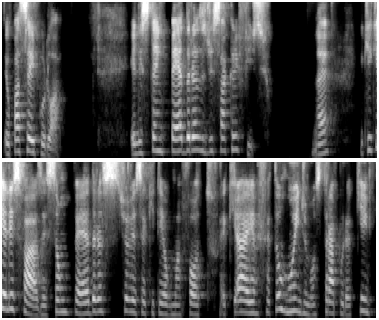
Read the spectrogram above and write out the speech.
eu passei por lá. Eles têm pedras de sacrifício, né? E o que, que eles fazem? São pedras. Deixa eu ver se aqui tem alguma foto. É que ai, é tão ruim de mostrar por aqui.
